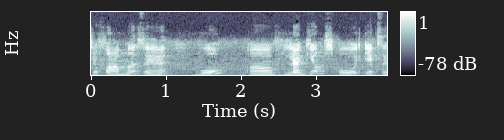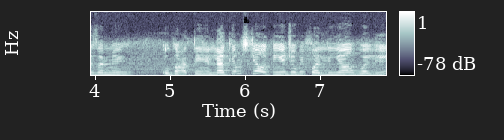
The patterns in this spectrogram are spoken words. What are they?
जो फार्मर्स हैं, वो लेग्यूम्स को एक सीज़न में उगाते हैं। लेग्यूम्स क्या होती हैं? जो भी फलियाँ, वाली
